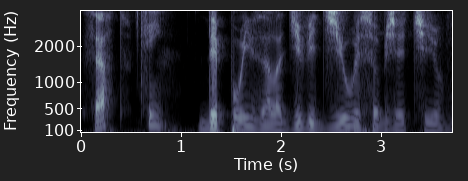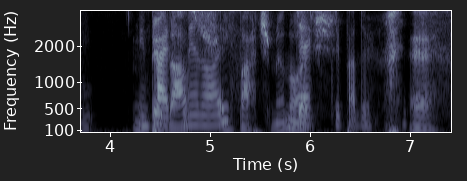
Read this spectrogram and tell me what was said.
certo? Sim. Depois ela dividiu esse objetivo em, em pedaços, partes menores, em partes menores. Jack Stripador. É.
